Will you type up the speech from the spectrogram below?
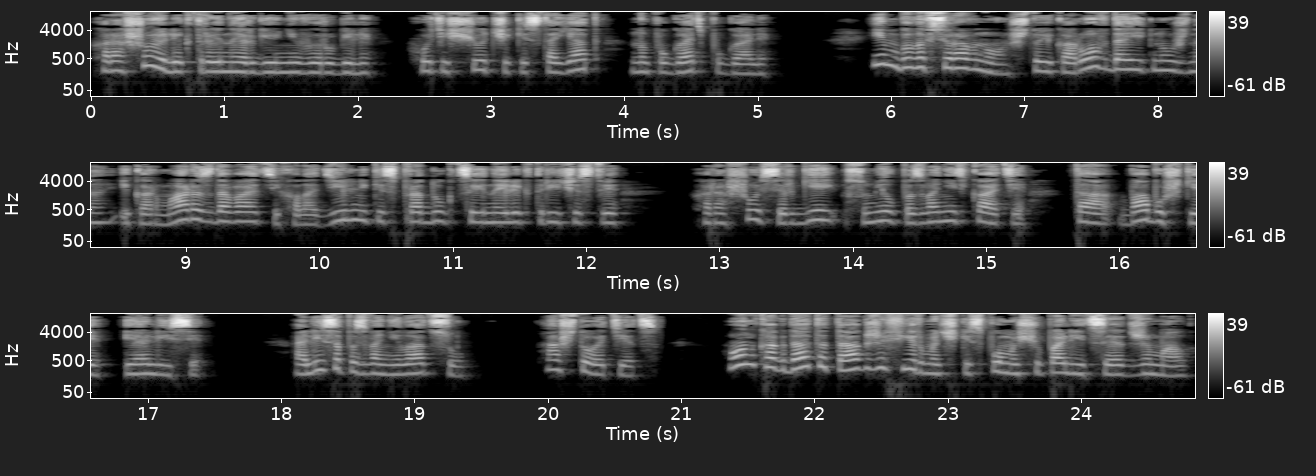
Хорошо электроэнергию не вырубили, хоть и счетчики стоят, но пугать пугали. Им было все равно, что и коров доить нужно, и корма раздавать, и холодильники с продукцией на электричестве, Хорошо Сергей сумел позвонить Кате, та бабушке и Алисе. Алиса позвонила отцу. А что отец? Он когда-то также фирмочки с помощью полиции отжимал,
